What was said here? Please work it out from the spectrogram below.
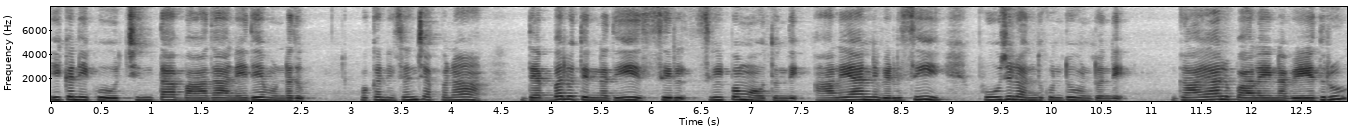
ఇక నీకు చింత బాధ అనేదే ఉండదు. ఒక నిజం చెప్పనా? దెబ్బలు తిన్నది శిల్ శిల్పం అవుతుంది. ఆలయాన్ని వెలిసి పూజలు అందుకుంటూ ఉంటుంది. గాయాలు పాలైన వేదురు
